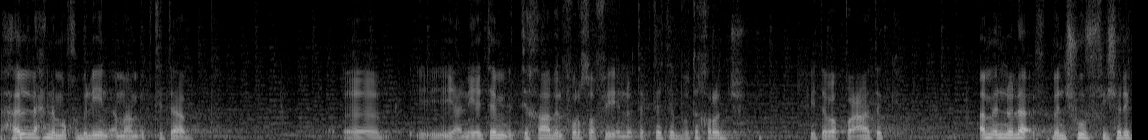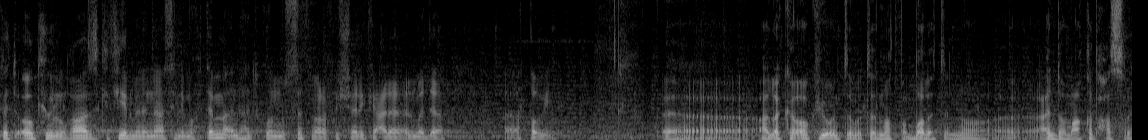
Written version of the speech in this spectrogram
هل نحن مقبلين أمام اكتتاب؟ يعني يتم اتخاذ الفرصة في إنه تكتتب وتخرج في توقعاتك؟ أم إنه لا؟ بنشوف في شركة أوكيو للغاز كثير من الناس اللي مهتمة إنها تكون مستثمرة في الشركة على المدى الطويل. آه، هلا كأوكيو أنت مثل ما تفضلت إنه آه، عندهم عقد حصري.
